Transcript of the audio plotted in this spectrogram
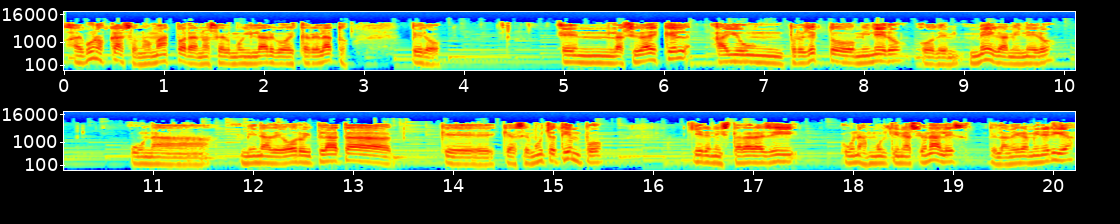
algunos casos, no más para no ser muy largo este relato, pero en la ciudad de Esquel hay un proyecto minero o de mega minero, una mina de oro y plata que, que hace mucho tiempo quieren instalar allí unas multinacionales de la mega minería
